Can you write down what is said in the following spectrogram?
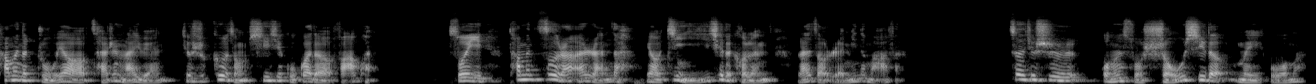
他们的主要财政来源就是各种稀奇古怪的罚款，所以他们自然而然的要尽一切的可能来找人民的麻烦。这就是我们所熟悉的美国吗？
